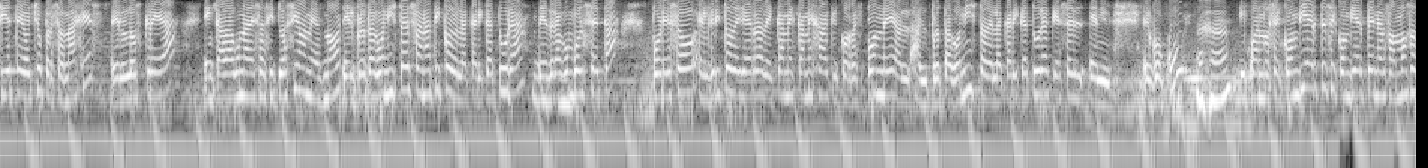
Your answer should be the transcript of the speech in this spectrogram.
siete, ocho personajes, él los crea en cada una de esas situaciones, ¿no? El protagonista es fanático de la caricatura de Dragon Ball Z, por eso el grito de guerra de Kame Kameha que corresponde al, protagonista de la caricatura, que es el, el, Goku, y cuando se convierte, se convierte en el famoso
